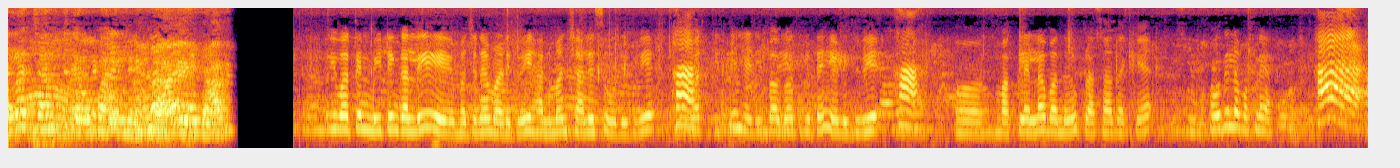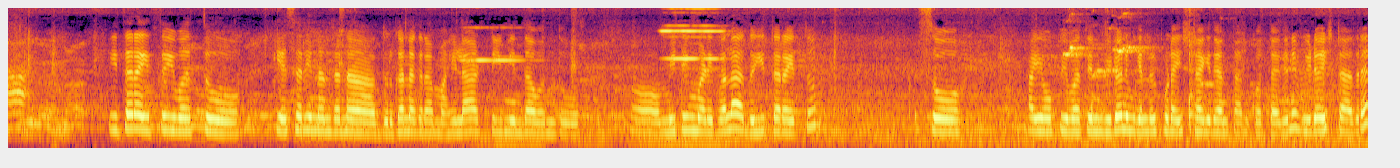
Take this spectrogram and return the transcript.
ಎಲ್ಲ ಚಂದ ಅಲ್ಲಿ ಇಲ್ಲಿ. ಇವತ್ತಿನ ಮೀಟಿಂಗಲ್ಲಿ ಭಜನೆ ಮಾಡಿದ್ವಿ ಹನುಮಾನ್ ಚಾಲೀಸ್ ಓದಿದ್ವಿ ಭಗವದ್ಗೀತೆ ಹೇಳಿ ಭಗವದ್ಗೀತೆ ಹೇಳಿದ್ವಿ. ಮಕ್ಳೆಲ್ಲ ಮಕ್ಕಳೆಲ್ಲ ಬಂದರು ಪ್ರಸಾದಕ್ಕೆ. ಹೌದಿಲ್ಲ ಮಕ್ಕಳೇ ಈ ಥರ ಇತ್ತು ಇವತ್ತು ಕೇಸರಿ ನಂದನ ದುರ್ಗಾನಗರ ಮಹಿಳಾ ಟೀಮಿಂದ ಒಂದು ಮೀಟಿಂಗ್ ಮಾಡಿದ್ವಲ್ಲ ಅದು ಈ ಥರ ಇತ್ತು. ಸೊ ಐ ಹೋಪ್ ಇವತ್ತಿನ ವಿಡಿಯೋ ನಿಮಗೆಲ್ಲರೂ ಕೂಡ ಇಷ್ಟ ಆಗಿದೆ ಅಂತ ಅನ್ಕೋತಾ ಇದ್ದೀನಿ. ವೀಡಿಯೋ ಇಷ್ಟ ಆದರೆ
